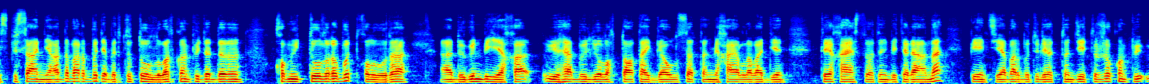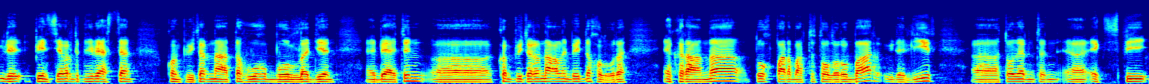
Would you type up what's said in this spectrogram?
списанияга да барбыт эбер тутулу бар компьютердерин комиттуулары бут колура бүгүн би яка үйһә бөл йолокта тайга улусаттан Михайлова ден те хайстуатын ветерана пенсия бар бут үлеттон жетир жок пенсия бар бут небестен компьютер ната хуг болла ден бәтин компьютер нагалын бейде колура экрана тух бар барты толору бар үлелир толернтен XP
